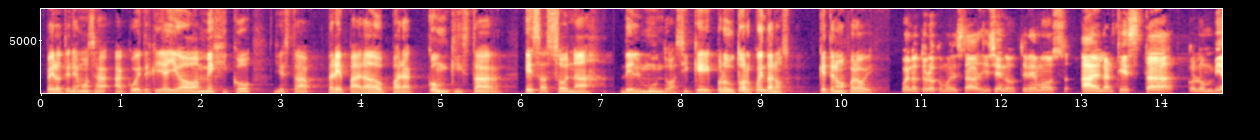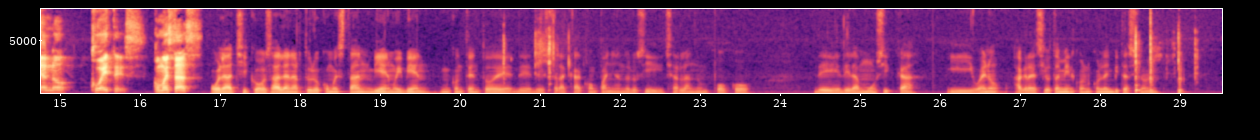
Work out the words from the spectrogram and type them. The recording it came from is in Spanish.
pero tenemos a, a Cohetes que ya ha llegado a México y está preparado para conquistar esa zona del mundo. Así que, productor, cuéntanos, ¿qué tenemos para hoy? Bueno, Arturo, como estabas diciendo, tenemos al artista colombiano Cohetes. ¿Cómo estás? Hola chicos, Alan, Arturo, ¿cómo están? Bien, muy bien. Muy contento de, de- de estar acá acompañándolos y charlando un poco de, de la música. Y bueno, agradecido también con, con la invitación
